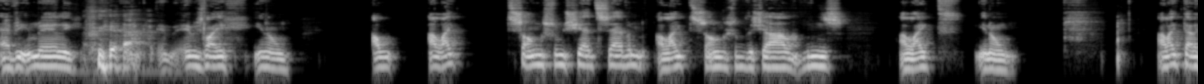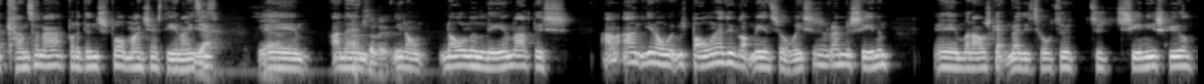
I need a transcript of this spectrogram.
everything really. yeah. it, it was like you know, I I liked songs from Shed Seven. I liked songs from the Charlatans. I liked you know, I liked Eric Cantona, but I didn't support Manchester United. Yeah. Yeah. Um, and then Absolutely. you know, Noel and Liam had this, and, and you know, it was Bonehead who got me into Oasis. I remember seeing him um, when I was getting ready to go to, to senior school.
